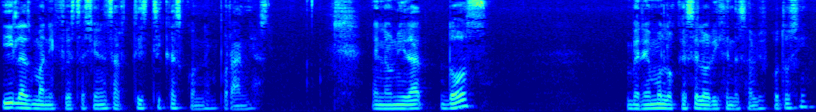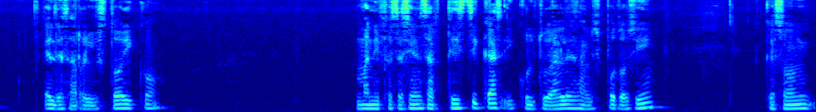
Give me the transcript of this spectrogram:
y las manifestaciones artísticas contemporáneas. En la unidad 2 veremos lo que es el origen de San Luis Potosí, el desarrollo histórico, manifestaciones artísticas y culturales de San Luis Potosí, que son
